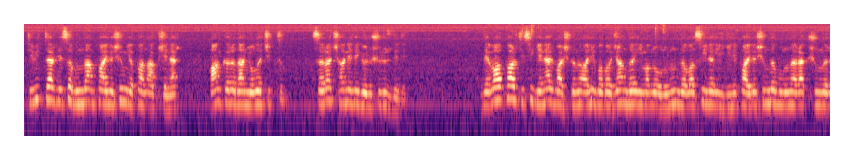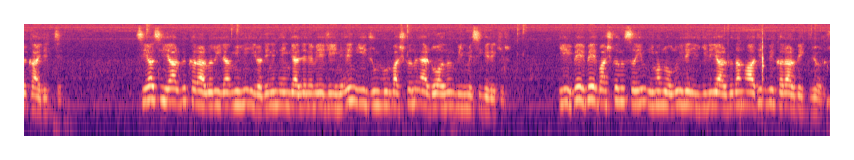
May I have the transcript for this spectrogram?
Twitter hesabından paylaşım yapan Akşener, Ankara'dan yola çıktım. Saraçhane'de görüşürüz dedi. Deva Partisi Genel Başkanı Ali Babacan da İmamoğlu'nun davasıyla ilgili paylaşımda bulunarak şunları kaydetti. Siyasi yargı kararlarıyla milli iradenin engellenemeyeceğini en iyi Cumhurbaşkanı Erdoğan'ın bilmesi gerekir. İBB Başkanı Sayın İmamoğlu ile ilgili yargıdan adil bir karar bekliyoruz.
